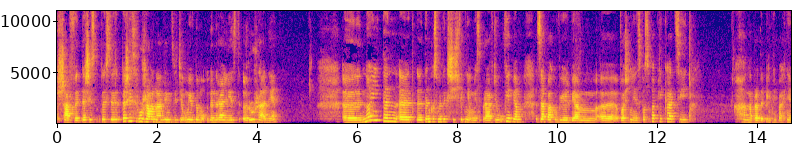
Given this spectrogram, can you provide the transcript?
szafy też jest, też, jest, też jest różana, więc wiecie, u mnie w domu generalnie jest różanie. No i ten, ten kosmetyk się świetnie u mnie sprawdził. Uwielbiam zapach, uwielbiam właśnie sposób aplikacji. Naprawdę pięknie pachnie.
